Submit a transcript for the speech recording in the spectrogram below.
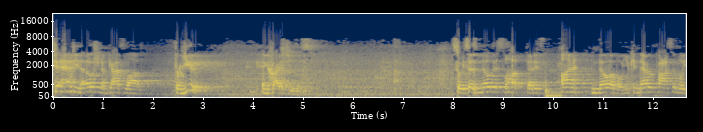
to empty the ocean of God's love for you in Christ Jesus. So he says, Know this love that is unknowable. You can never possibly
